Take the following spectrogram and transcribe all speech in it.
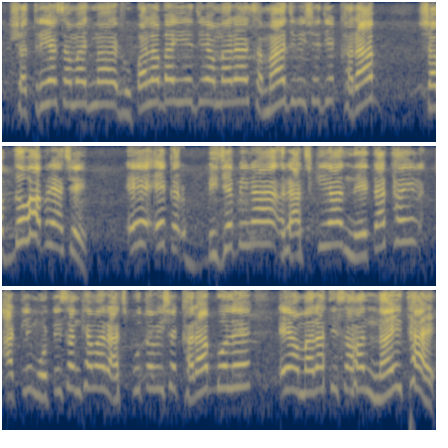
ક્ષત્રિય સમાજમાં રૂપાલાબાઈએ જે અમારા સમાજ વિશે જે ખરાબ શબ્દો વાપર્યા છે, એ એક બીજેપીના રાજકીય નેતા થઈને આટલી મોટી સંખ્યામાં રાજપૂતો વિશે ખરાબ બોલે, એ અમારાથી સહન નહીં થાય.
